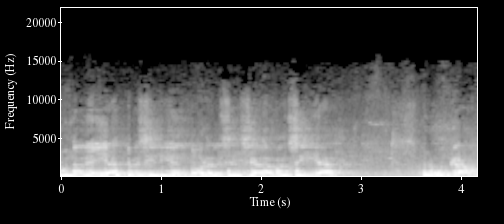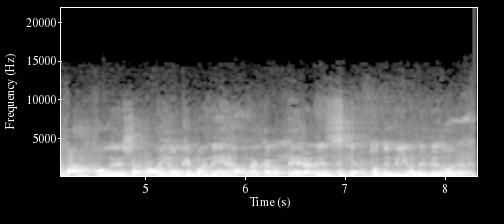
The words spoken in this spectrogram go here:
Una de ellas presidiendo la licenciada Mancilla, un gran banco de desarrollo que maneja una cartera de cientos de millones de dólares.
